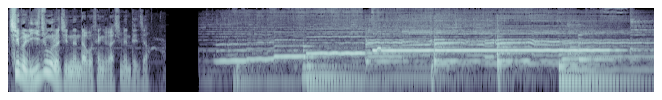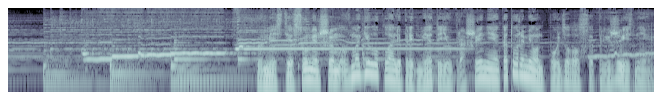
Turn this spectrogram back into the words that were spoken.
집을 이중으로 짓는다고 생각하시면 되죠. Вместе с умершим в могилу клали предметы и украшения, которыми он пользовался при жизни.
